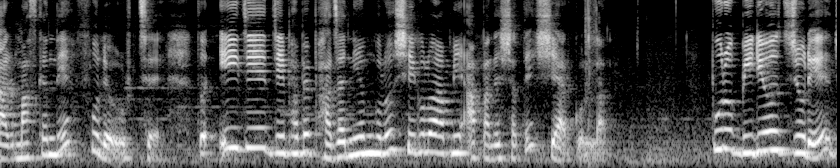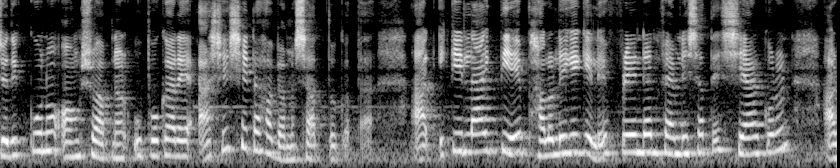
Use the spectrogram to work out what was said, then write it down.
আর মাঝখান দিয়ে ফুলে উঠছে। তো এই যে যেভাবে ভাজার নিয়মগুলো, সেগুলো আমি আপনাদের সাথে শেয়ার করলাম। পুরো ভিডিও জুড়ে যদি কোনো অংশ আপনার উপকারে আসে, সেটা হবে আমার সার্থকতা। আর একটি লাইক দিয়ে ভালো লেগে গেলে ফ্রেন্ড অ্যান্ড ফ্যামিলির সাথে শেয়ার করুন। আর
